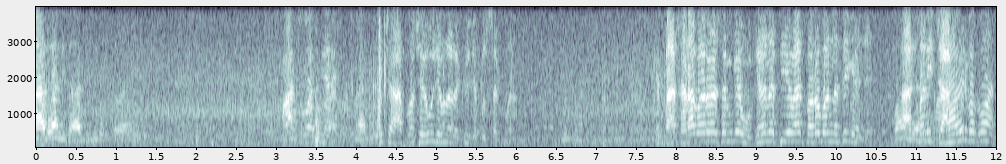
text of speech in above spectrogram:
મારવાની તો આ બીજું કશું કરવાનું નહીં. વાંચવું અત્યારે છે આપો છે એવું જ એમને લખ્યું છે પુસ્તકમાં. કે સાડા બાર વર્ષ એમ કે ઊંઘ્યા નથી એ વાત બરોબર નથી કે છે. આત્માની જાગૃતિ ભગવાન.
